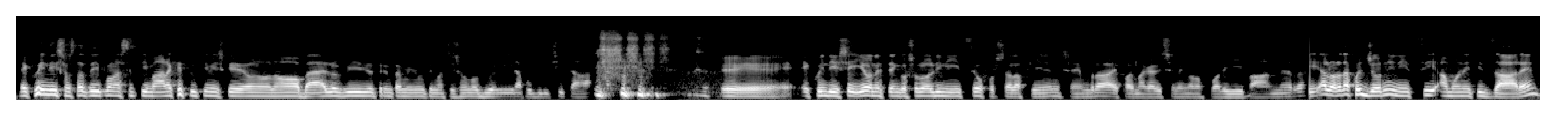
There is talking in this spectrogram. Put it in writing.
e quindi sono stato tipo una settimana che tutti mi scrivevano no, bello il video, 30 minuti, ma ci sono 2000 pubblicità. e, e, quindi sì, io ne tengo solo all'inizio, forse alla fine mi sembra, e poi magari se vengono fuori i banner. E allora da quel giorno inizi a monetizzare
